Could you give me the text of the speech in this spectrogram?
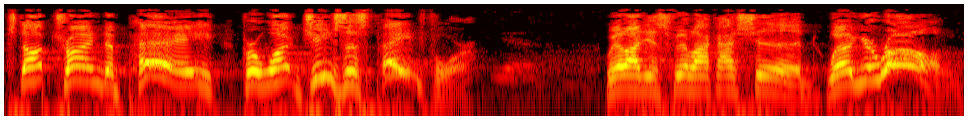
Stop trying to pay for what Jesus paid for. Well, I just feel like I should. Well, you're wrong.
